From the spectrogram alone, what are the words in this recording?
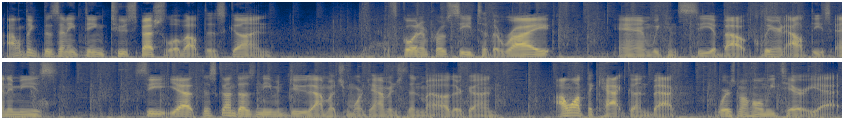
I don't think there's anything too special about this gun. Let's go ahead and proceed to the right. And we can see about clearing out these enemies. See, yeah, this gun doesn't even do that much more damage than my other gun. I want the cat gun back. Where's my homie Terry at?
